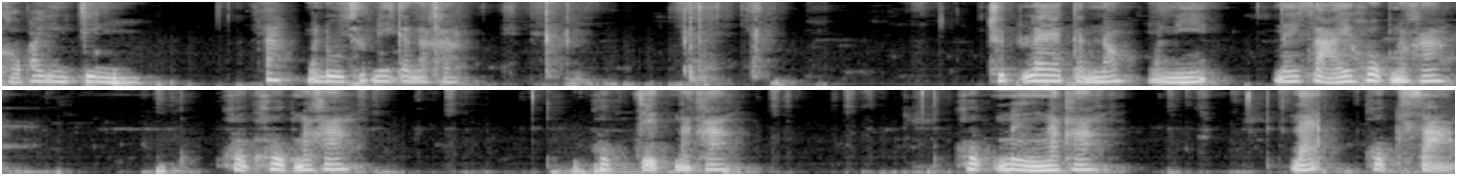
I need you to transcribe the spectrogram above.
ขอพายจริง ๆอะมาดูชุดนี้กันนะคะ ชุดแรกกันเนาะวันนี้ ในสายหกนะคะหกหกนะคะหกเจ็ดนะคะหกหนึ่งนะคะ และหกสาม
